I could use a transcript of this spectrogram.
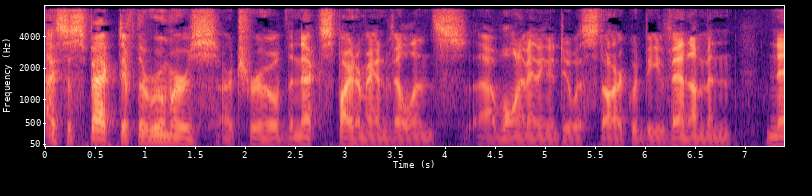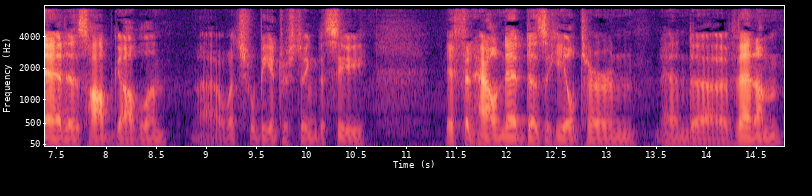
I suspect if the rumors are true of the next Spider-Man villains uh, won't have anything to do with Stark, would be Venom and Ned as Hobgoblin uh, which will be interesting to see if and how Ned does a heel turn and uh, Venom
